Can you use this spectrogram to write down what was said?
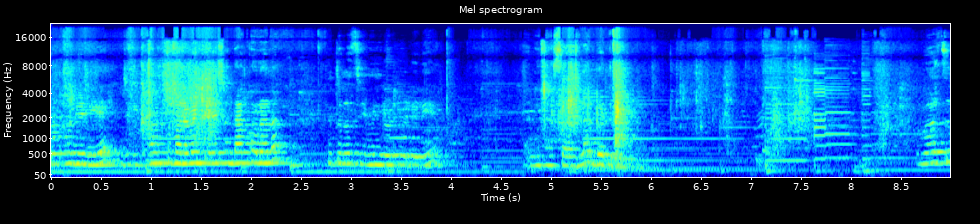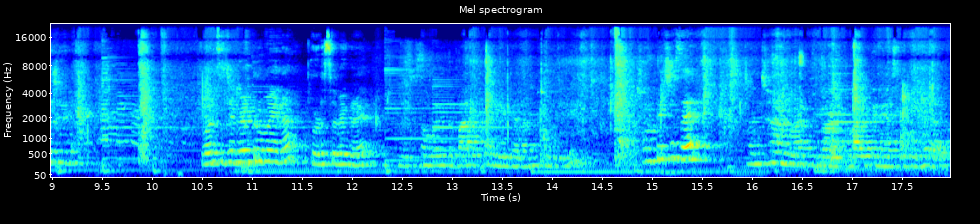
विंडो ठेवलेली आहे. जी खाऊन तुम्हाला वेंटिलेशन दाखवलं ना तिथूनच ही विंडो ठेवलेली आहे. आणि ह्या साईडला बेडरूम वरचं जे वरचं जे बेडरूम आहे ना थोडंसं वेगळं आहे. समोर इथं बाल्कनी त्याला ठेवलेली छोटीशीच आहे पण छान वाटते बाल्कनी घराला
